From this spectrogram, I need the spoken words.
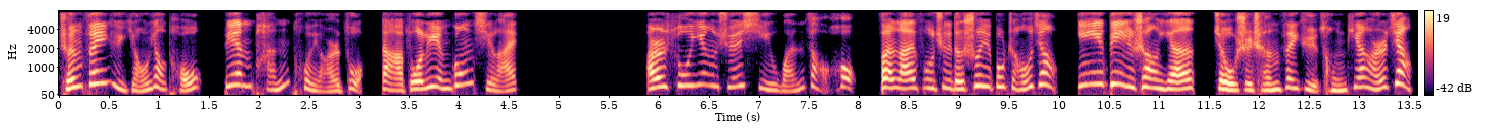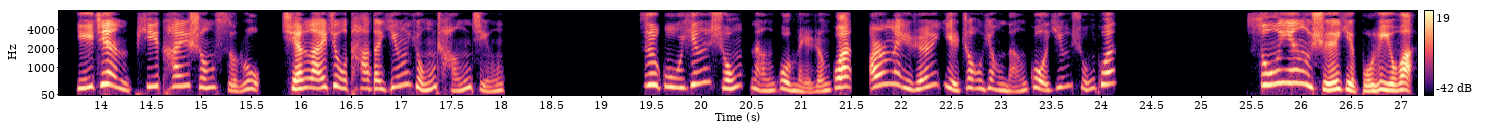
陈飞宇摇摇头，便盘腿而坐，打坐练功起来。而苏映雪洗完澡后，翻来覆去的睡不着觉，一闭上眼，就是陈飞宇从天而降，一剑劈开生死路，前来救他的英勇场景。自古英雄难过美人关，而美人也照样难过英雄关。苏映雪也不例外。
